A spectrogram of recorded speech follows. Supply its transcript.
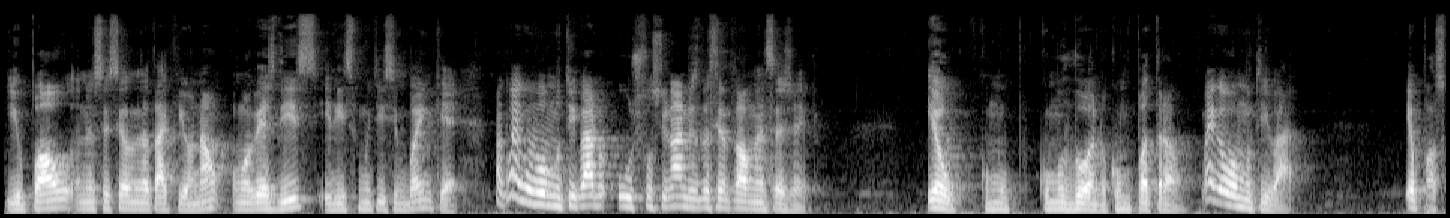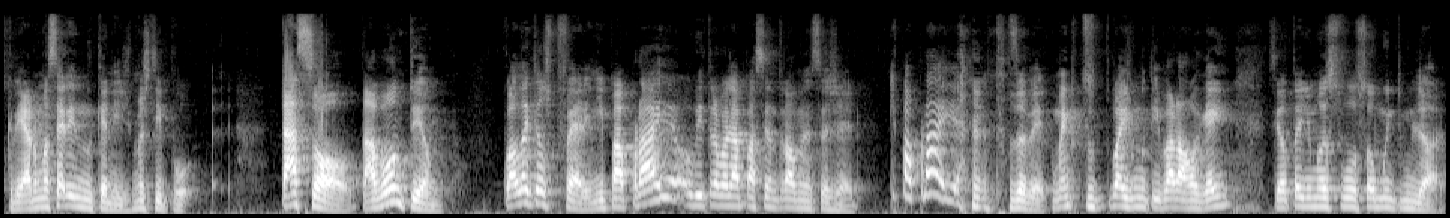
e o Paulo, não sei se ele ainda está aqui ou não, uma vez disse, e disse muitíssimo bem, que é, mas como é que eu vou motivar os funcionários da Central Mensageiro? Eu, como, como dono, como patrão, como é que eu vou motivar? Eu posso criar uma série de mecanismos, mas tipo, está sol, está bom tempo, qual é que eles preferem? Ir para a praia ou vir trabalhar para a Central Mensageiro? Ir para a praia. Estás a ver? Como é que tu vais motivar alguém se ele tem uma solução muito melhor?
